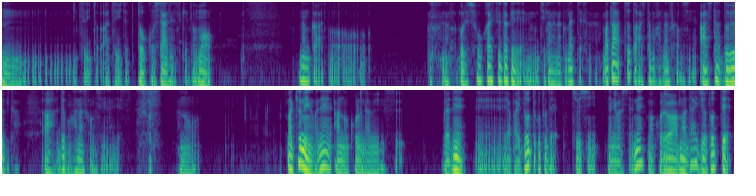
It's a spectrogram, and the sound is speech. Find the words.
うんツイートあツイート投稿したんですけどもなんかあのなんかこれ紹介するだけで時間がなくなっちゃう。またちょっと明日も話すかもしれない。明日土曜日か。あ、でも話すかもしれないです。あの、まあ去年はね、あのコロナウイルスがね、えー、やばいぞってことで中止になりましたよね。まあこれはまあ大事をとって、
